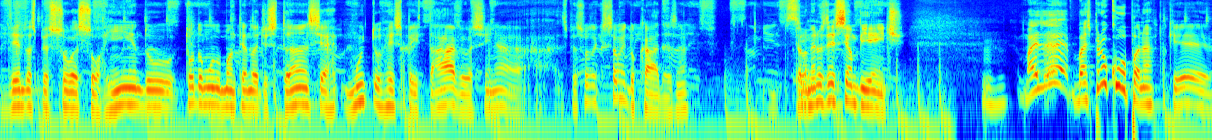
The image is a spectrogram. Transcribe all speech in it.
vendo as pessoas sorrindo, todo mundo mantendo a distância, muito respeitável, assim, né? As pessoas aqui são educadas, né? Pelo menos nesse ambiente. Mas é, mas preocupa, né? Porque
